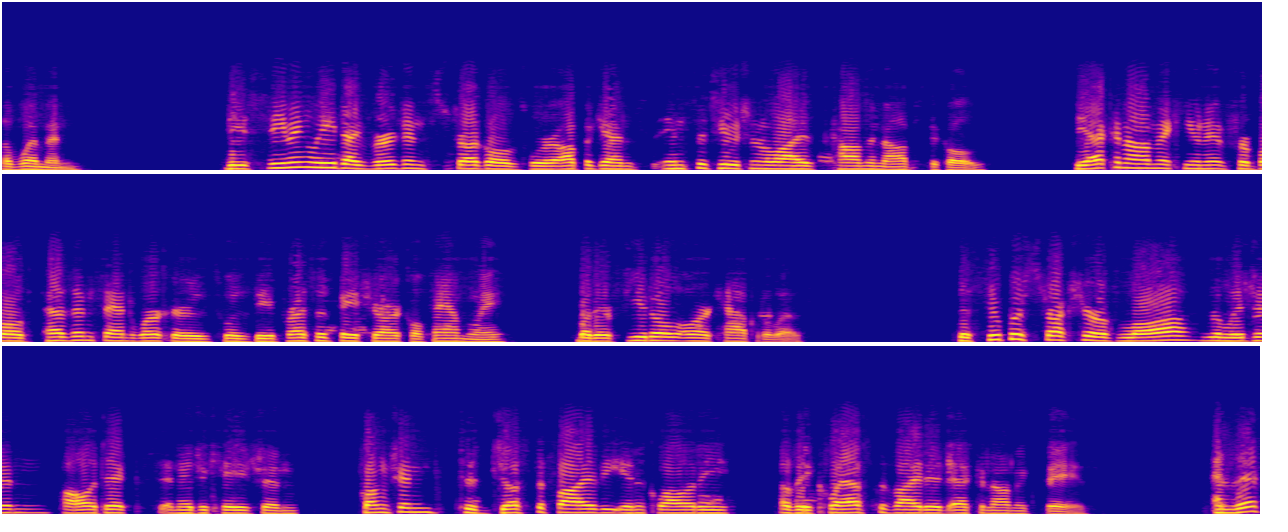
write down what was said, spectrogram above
of women. These seemingly divergent struggles were up against institutionalized common obstacles. The economic unit for both peasants and workers was the oppressive patriarchal family, whether feudal or capitalist. The superstructure of law, religion, politics, and education functioned to justify the inequality of a class-divided economic base. And this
